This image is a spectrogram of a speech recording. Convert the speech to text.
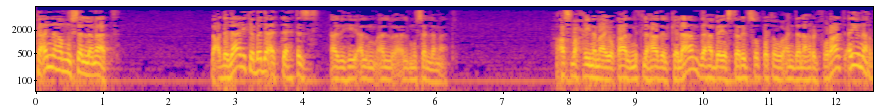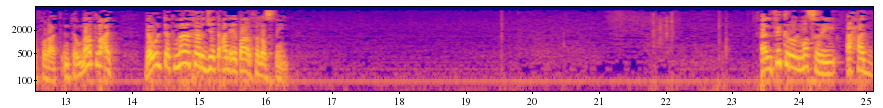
كأنها مسلمات. بعد ذلك بدأت تهتز هذه المسلمات. فأصبح حينما يقال مثل هذا الكلام ذهب يسترد سلطته عند نهر الفرات. أي نهر الفرات أنت ما طلعت دولتك ما خرجت عن إطار فلسطين. الفكر المصري أحد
